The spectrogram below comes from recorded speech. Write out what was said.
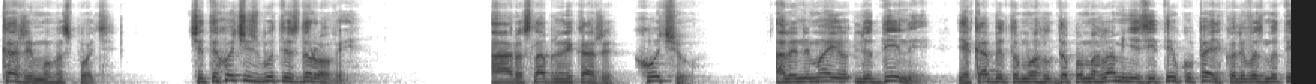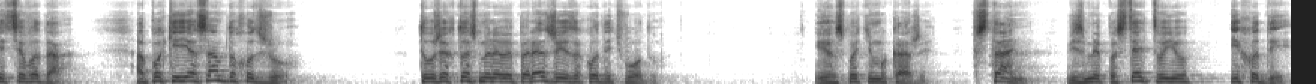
каже йому Господь, чи ти хочеш бути здоровий? А розслаблений каже: Хочу, але не маю людини, яка би допомогла мені зійти в купель, коли возмутиться вода. А поки я сам доходжу, то вже хтось мене випереджує і заходить в воду. І Господь йому каже: Встань, візьми постель твою і ходи.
